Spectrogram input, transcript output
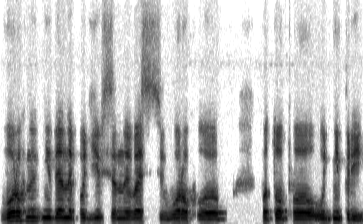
Ворог ніде не подівся, не весь ворог е, потоп у Дніпрі.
